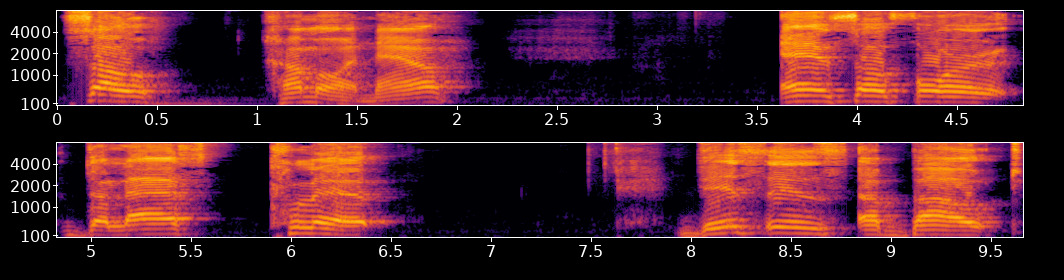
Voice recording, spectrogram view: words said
So come on now. And so for the last clip, this is about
